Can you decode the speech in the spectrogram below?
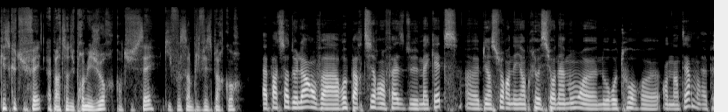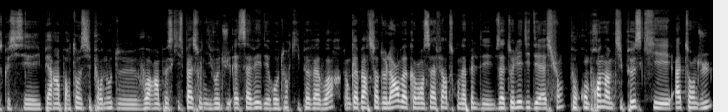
Qu'est-ce que tu fais à partir du premier jour quand tu sais qu'il faut simplifier ce parcours? À partir de là, on va repartir en phase de maquette, euh, bien sûr en ayant pris aussi en amont euh, nos retours euh, en interne, parce que c'est hyper important aussi pour nous de voir un peu ce qui se passe au niveau du SAV et des retours qu'ils peuvent avoir. Donc à partir de là, on va commencer à faire ce qu'on appelle des ateliers d'idéation pour comprendre un petit peu ce qui est attendu,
